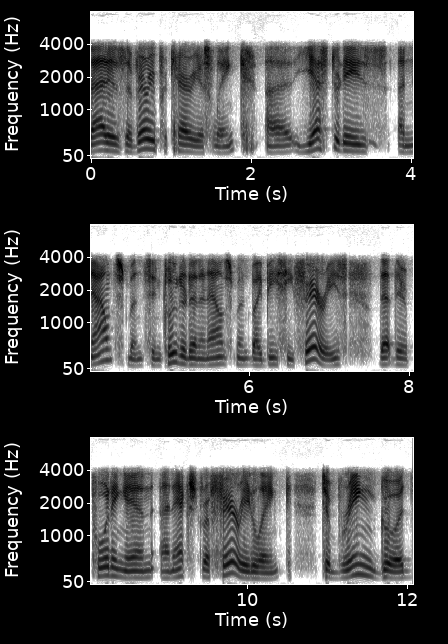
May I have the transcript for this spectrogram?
that is a very precarious link. Uh, yesterday's announcements included an announcement by BC Ferries that they're putting in an extra ferry link to bring goods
